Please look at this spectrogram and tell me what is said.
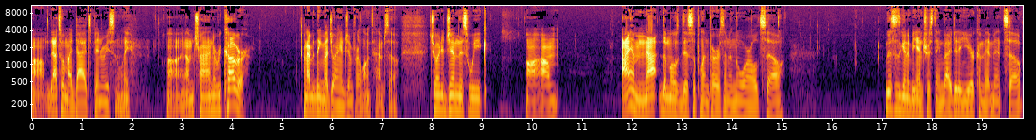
Um, that's what my diet's been recently, uh, and I'm trying to recover. And I've been thinking about joining a gym for a long time, so joined a gym this week. Um, I am not the most disciplined person in the world, so this is going to be interesting. But I did a year commitment, so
